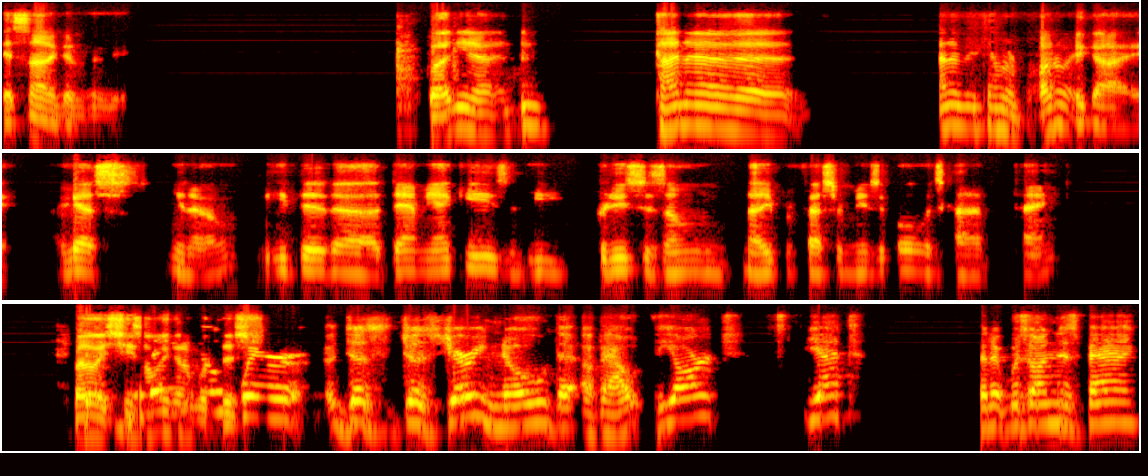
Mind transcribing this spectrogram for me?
it's not a good movie. But you know, kind of kind of became a Broadway guy. I guess you know he did uh, Damn Yankees and he produced his own Nutty Professor musical, which kind of tanked. By the way, she's only going to work this. Where does does Jerry know that about the art yet? That it was on his bag?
